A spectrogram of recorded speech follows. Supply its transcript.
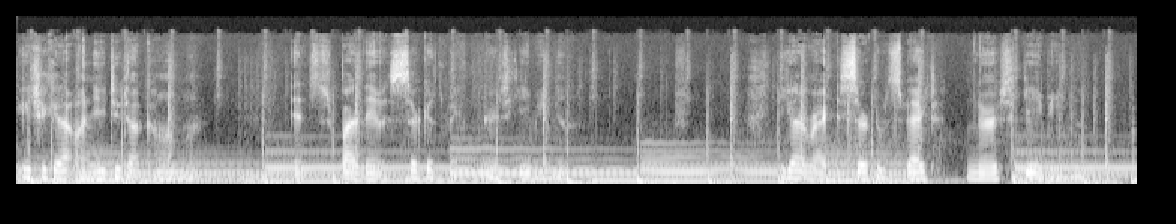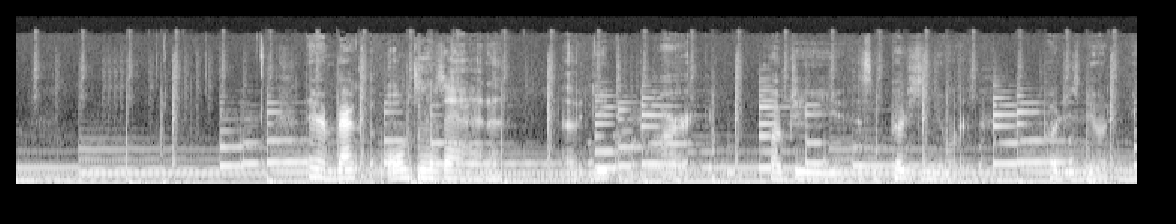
You can check it out on youtube.com it's by the name of Circumspect Nurse Gaming. You gotta write Circumspect Nurse Gaming. There, I'm back with the old games I had. Uh, YouTube Ark, PUBG. It's PUBG's a new one. PUBG's new to me.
